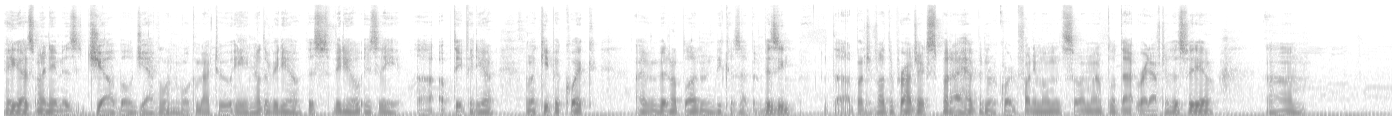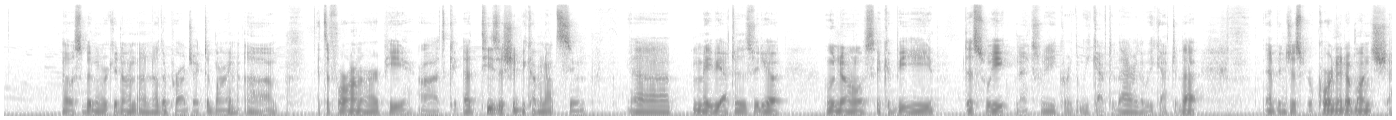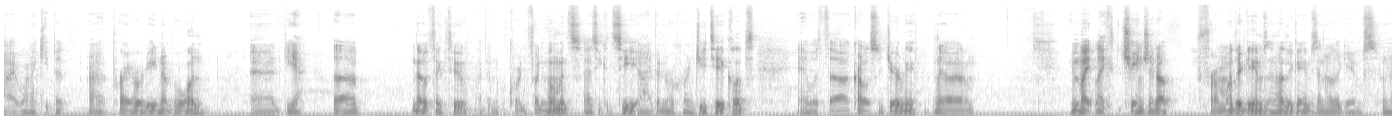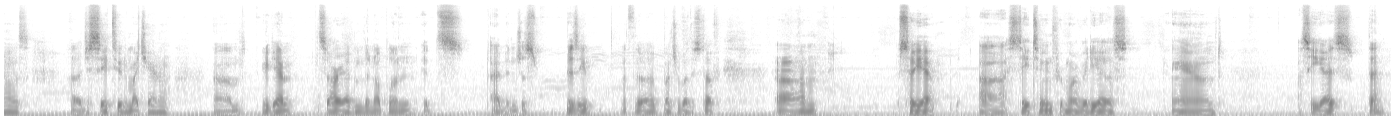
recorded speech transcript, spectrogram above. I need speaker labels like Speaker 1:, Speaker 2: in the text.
Speaker 1: Hey guys, my name is Jalbo Javelin. Welcome back to another video. This video is a uh, update video. I'm gonna keep it quick. I haven't been uploading because I've been busy with a bunch of other projects, but I have been recording funny moments, so I'm gonna upload that right after this video. Um, I've also been working on another project of mine. Uh, it's a For Honor RP. Uh, a teaser should be coming out soon. Uh, maybe after this video. Who knows? It could be this week, next week, or the week after that, or the week after that. I've been just recording it a bunch. I want to keep it uh, priority number one. And yeah, uh, another thing too, I've been recording funny moments. As you can see, I've been recording GTA clips uh, with uh, Carlos and Jeremy. Uh, we might like change it up from other games and other games and other games. Who knows? Uh, just stay tuned to my channel. Um, again, sorry I haven't been uploading. It's I've been just busy with a bunch of other stuff. Um, so yeah, uh, stay tuned for more videos, and I'll see you guys then.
